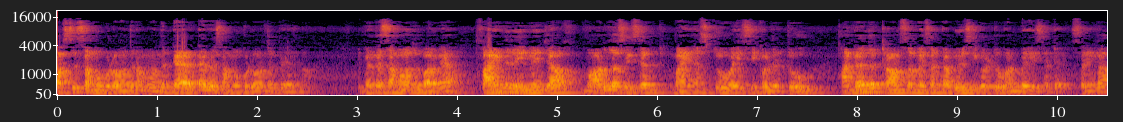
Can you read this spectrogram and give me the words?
பஸ்ட் சமக்குள்ள வந்து நம்ம வந்து டேரக்டாவே சமக்குள்ள வந்து போயிடலாம். இப்ப இந்த சமம் வந்து பாருங்க. Find the image of modulus Z minus two Y equal to two under the transformation W equal to one by Z சரிங்களா?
